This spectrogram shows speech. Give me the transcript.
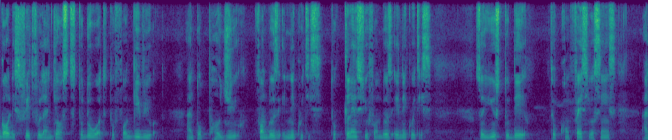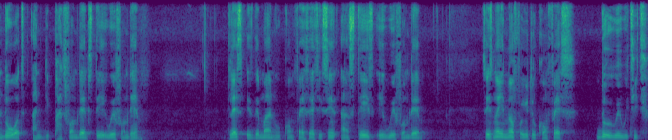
God is faithful and just to do what? To forgive you and to purge you from those iniquities, to cleanse you from those iniquities. So use today to confess your sins and do what? And depart from them, stay away from them. Blessed is the man who confesses his sins and stays away from them. So it's not enough for you to confess. Do away with it.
